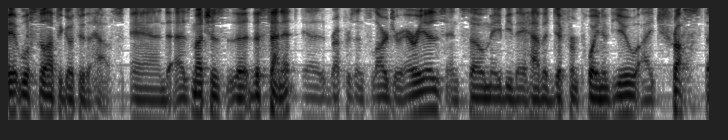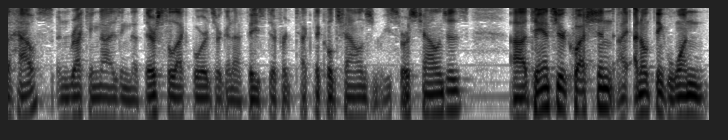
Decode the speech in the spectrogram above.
it will still have to go through the House. And as much as the, the Senate uh, represents larger areas, and so maybe they have a different point of view, I trust the House in recognizing that their select boards are going to face different technical challenge and resource challenges. Uh, to answer your question, I, I don't think one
